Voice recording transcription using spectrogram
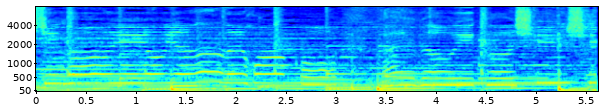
心河已有眼泪划过，代表一颗星星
